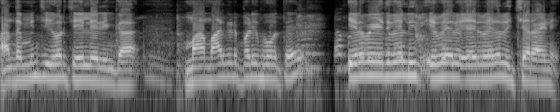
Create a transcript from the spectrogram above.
అంతకుమించి ఎవరు చేయలేరు ఇంకా. మా మార్కెట్ పడిపోతే ఇరవై ఐదు వేలు ఇరవై ఇరవై ఐదు వేలు ఇచ్చారు ఆయనే.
